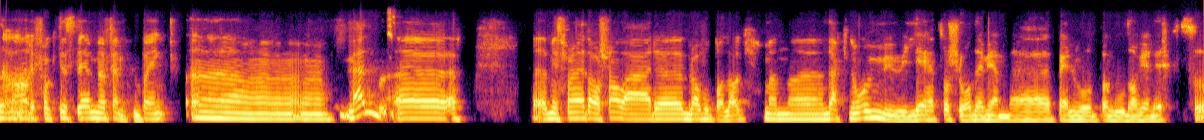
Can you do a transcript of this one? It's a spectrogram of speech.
Den er faktisk det, med 15 poeng. Uh, men uh, misfornøyd Arsenal er uh, bra fotballag, men det er ikke noe umulighet å slå dem hjemme på Elwood på en god dag heller. Så,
